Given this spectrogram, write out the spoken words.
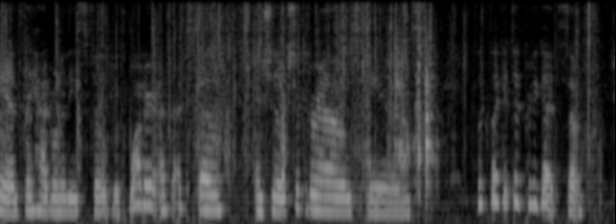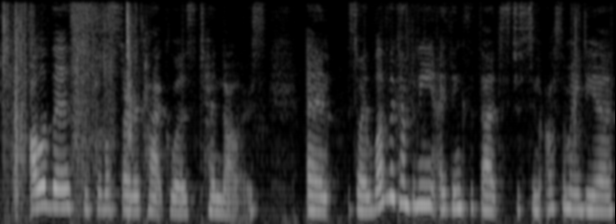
and they had one of these filled with water at the expo, and she like shook it around and looked like it did pretty good. So all of this, this little starter pack was $10. And so I love the company. I think that that's just an awesome idea.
